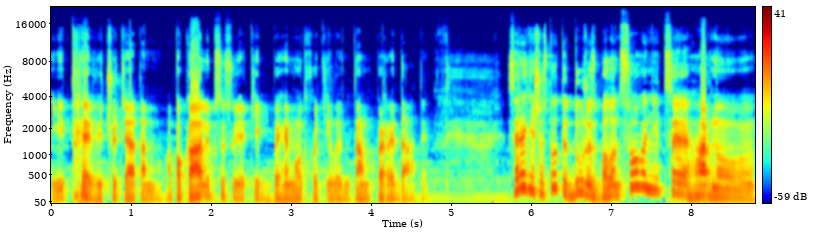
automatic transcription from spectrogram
і те відчуття там апокаліпсису, який бегемот хотіли нам передати. Середні частоти дуже збалансовані, це гарно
